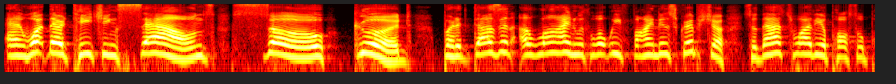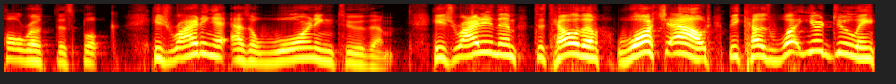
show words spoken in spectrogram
and what they're teaching sounds so good, but it doesn't align with what we find in Scripture. So that's why the Apostle Paul wrote this book. He's writing it as a warning to them. He's writing them to tell them, watch out, because what you're doing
